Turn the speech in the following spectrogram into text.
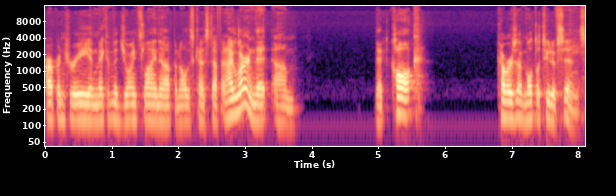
carpentry and making the joints line up and all this kind of stuff. And I learned that um, that caulk covers a multitude of sins.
